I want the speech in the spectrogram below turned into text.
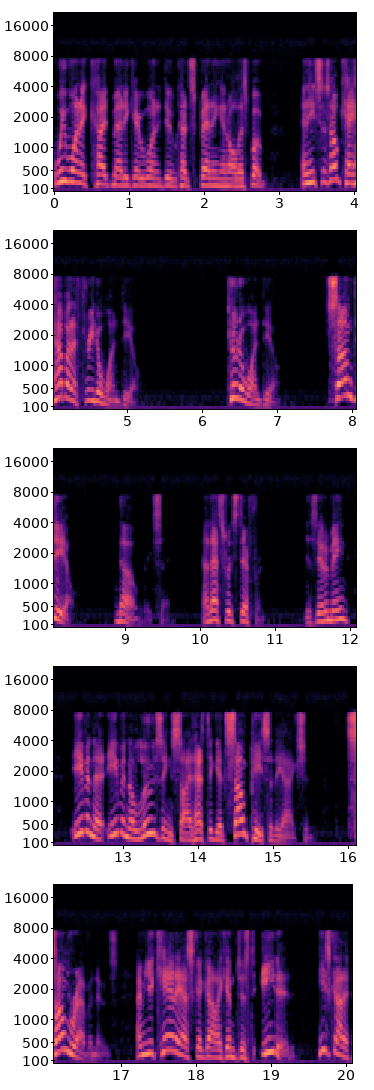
"We want to cut Medicare. We want to do cut spending and all this." But and he says, "Okay, how about a three to one deal, two to one deal, some deal?" No, they say, and that's what's different. You see what I mean? Even the even the losing side has to get some piece of the action, some revenues. I mean, you can't ask a guy like him just to eat it. He's got to.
